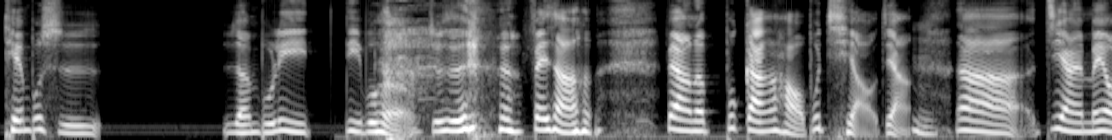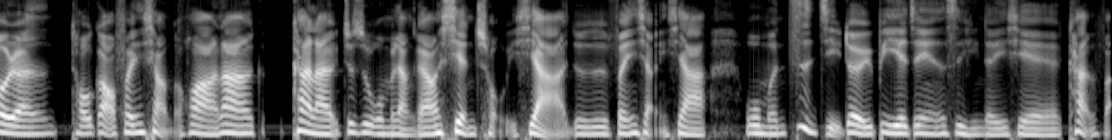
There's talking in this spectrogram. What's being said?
天不时，人不利，地不合，就是 非常非常的不刚好不巧这样。嗯那既然没有人投稿分享的话，那看来就是我们两个要献丑一下，就是分享一下我们自己对于毕业这件事情的一些看法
